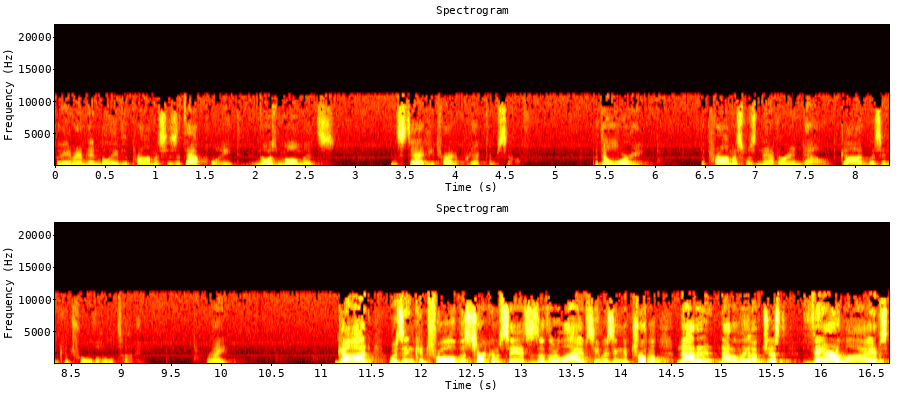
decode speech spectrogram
But Abraham didn't believe the promises at that point, in those moments. Instead, he tried to protect himself. But don't worry, the promise was never in doubt. God was in control the whole time, right? God was in control of the circumstances of their lives. He was in control not, not only of just their lives,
